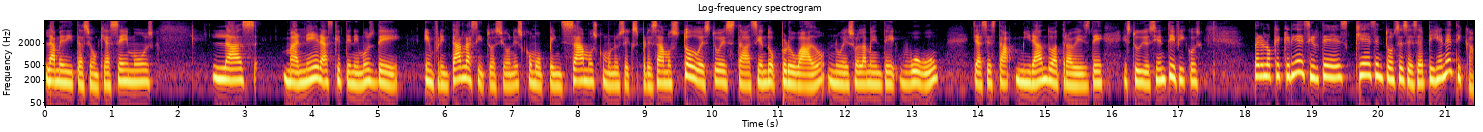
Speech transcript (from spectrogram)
la meditación que hacemos, las maneras que tenemos de enfrentar las situaciones, cómo pensamos, cómo nos expresamos, todo esto está siendo probado, no es solamente woo, ya se está mirando a través de estudios científicos. Pero lo que quería decirte es, ¿qué es entonces esa epigenética?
